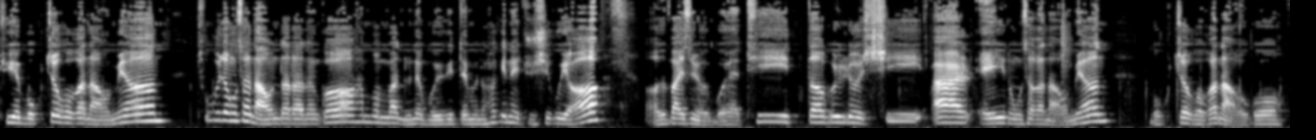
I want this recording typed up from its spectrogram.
뒤에 목적어가 나오면 투부정사 나온다라는 거 한 번만 눈에 보이기 때문에 확인해 주시고요. 어드바이스 여기 뭐야? TWCRA 동사가 나오면 목적어가 나오고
